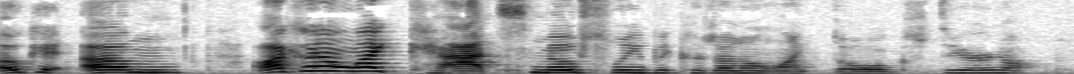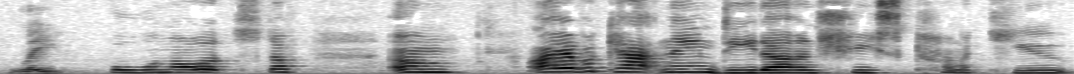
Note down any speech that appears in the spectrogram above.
Okay, um, I kind of like cats mostly because I don't like dogs. They're not playful and all that stuff. Um, I have a cat named Dita, and she's kind of cute,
